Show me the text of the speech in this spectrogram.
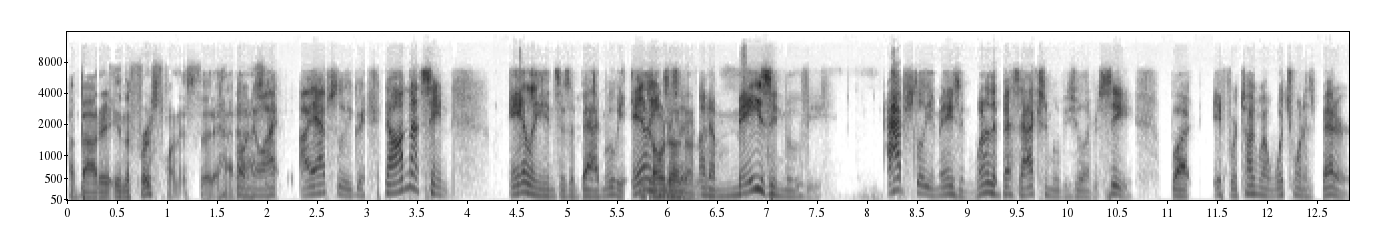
about it in the first one is that it had Oh acid. no, I, I absolutely agree. Now I'm not saying Aliens is a bad movie. No, Aliens no, is a- no, no. an amazing movie. Absolutely amazing. One of the best action movies you'll ever see. But if we're talking about which one is better,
